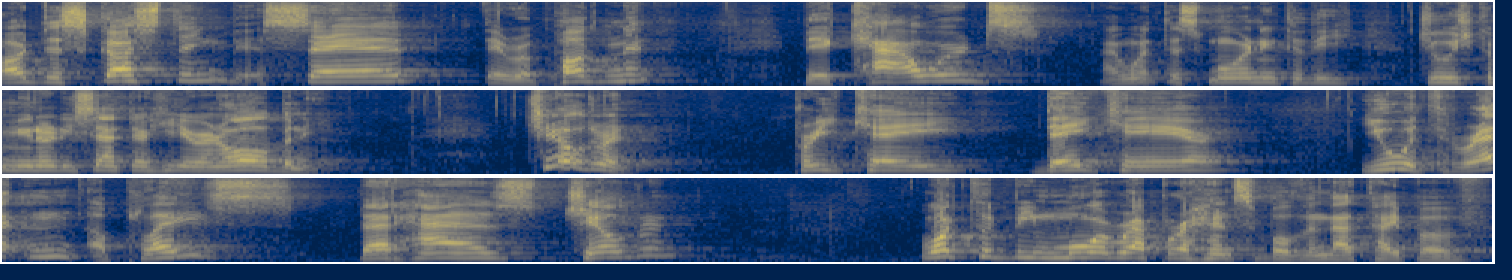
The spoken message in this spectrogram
are disgusting, they're sad, they're repugnant, they're cowards. I went this morning to the Jewish Community Center here in Albany. Children, pre K, daycare, you would threaten a place that has children, what could be more reprehensible than that type of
